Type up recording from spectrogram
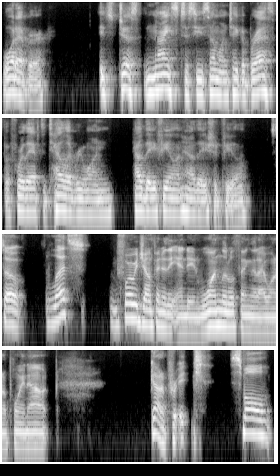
whatever. It's just nice to see someone take a breath before they have to tell everyone how they feel and how they should feel. So let's, before we jump into the ending, one little thing that I want to point out. Got a pretty small,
